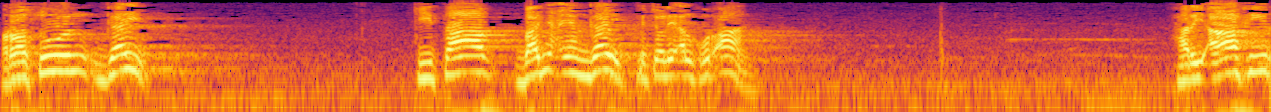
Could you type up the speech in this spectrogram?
Rasul gaib. Kitab banyak yang gaib kecuali Al-Quran. Hari akhir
